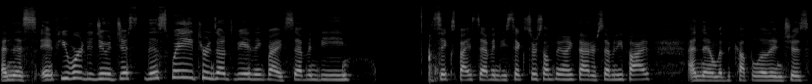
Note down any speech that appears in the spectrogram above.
and this, if you were to do it just this way, it turns out to be, I think, by 70, 6 by 76 or something like that, or 75. And then with a couple of inches,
